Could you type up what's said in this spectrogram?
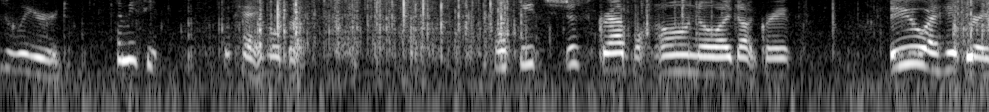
is weird. Let me see. Okay, hold up. Let's each just grab one. Oh no, I got grape. Ew, I hate grape.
